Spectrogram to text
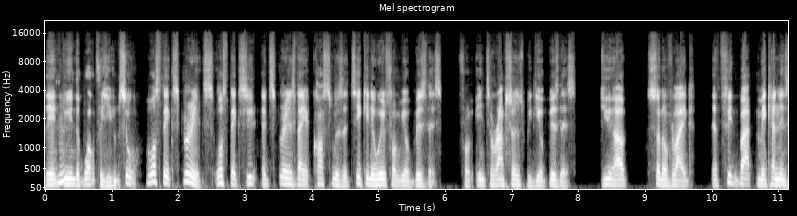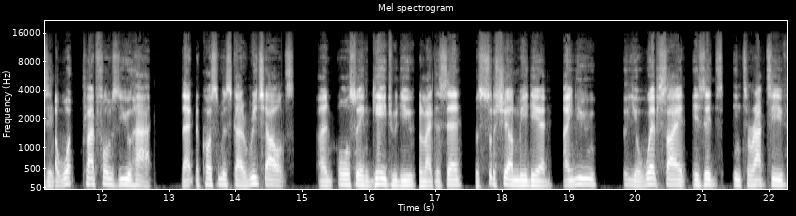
they're mm-hmm. doing the work for you. So what's the experience? What's the ex- experience that your customers are taking away from your business, from interactions with your business? Do you have sort of like a feedback mechanism? What platforms do you have that the customers can reach out and also engage with you? Like I said, social media. Are you your website? Is it interactive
